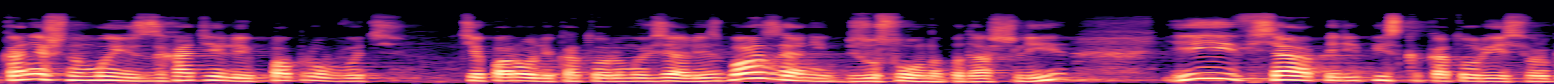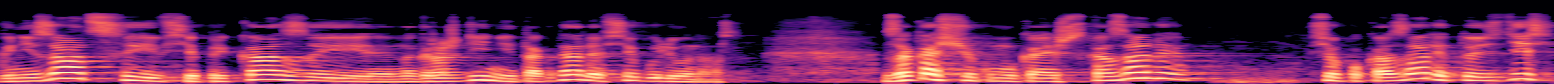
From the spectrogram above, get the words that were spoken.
Конечно, мы захотели попробовать те пароли, которые мы взяли из базы, они, безусловно, подошли. И вся переписка, которая есть в организации, все приказы, награждения и так далее, все были у нас. Заказчику мы, конечно, сказали, все показали. То есть здесь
